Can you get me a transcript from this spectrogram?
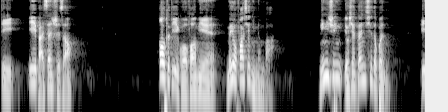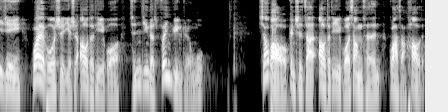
第一百三十章，奥特帝国方面没有发现你们吧？宁勋有些担心的问。毕竟怪博士也是奥特帝国曾经的风云人物，小宝更是在奥特帝国上层挂上号的。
